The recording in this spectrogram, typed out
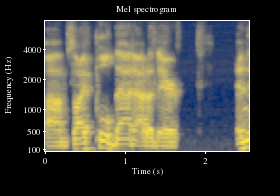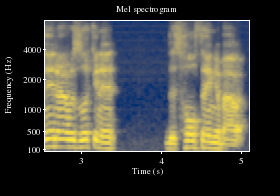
Um, so I pulled that out of there, and then I was looking at this whole thing about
